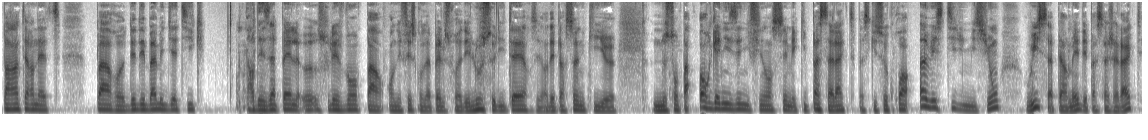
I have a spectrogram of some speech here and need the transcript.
par Internet, par euh, des débats médiatiques, par des appels au soulèvement, par en effet ce qu'on appelle soit des loups solitaires, c'est-à-dire des personnes qui euh, ne sont pas organisées ni financées, mais qui passent à l'acte parce qu'ils se croient investis d'une mission, oui, ça permet des passages à l'acte.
